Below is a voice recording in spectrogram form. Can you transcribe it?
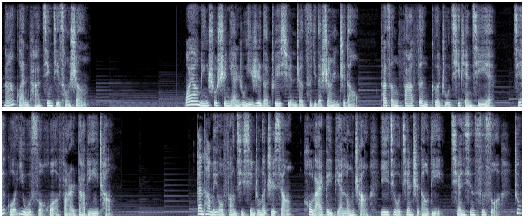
哪管他荆棘丛生。王阳明数十年如一日的追寻着自己的圣人之道，他曾发奋革竹七天七夜，结果一无所获，反而大病一场。但他没有放弃心中的志向，后来被贬龙场，依旧坚持到底，潜心思索，终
